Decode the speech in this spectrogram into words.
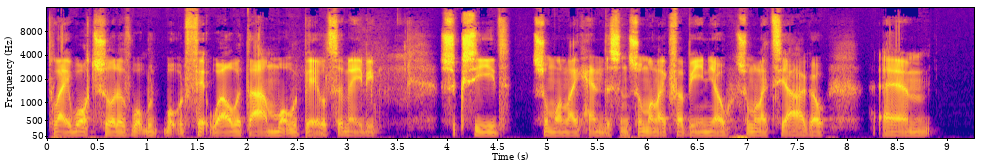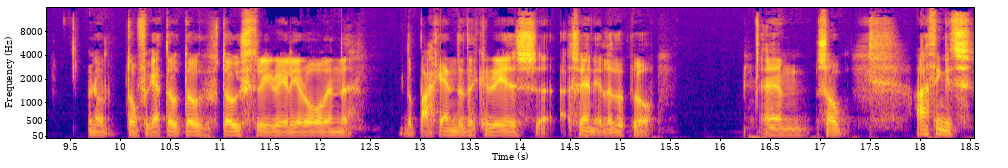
play. What sort of what would what would fit well with that, and what would be able to maybe succeed someone like Henderson, someone like Fabinho, someone like Thiago. Um, you know, don't forget those, those those three really are all in the the back end of the careers, uh, certainly Liverpool. Um, so I think it's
